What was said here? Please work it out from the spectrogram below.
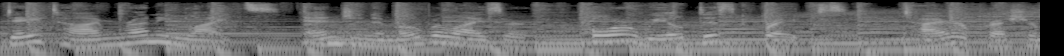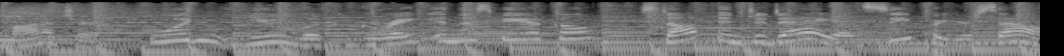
daytime running lights, engine immobilizer, four-wheel disc brakes, tire pressure monitor. Wouldn't you look great in this vehicle? Stop in today and see for yourself.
